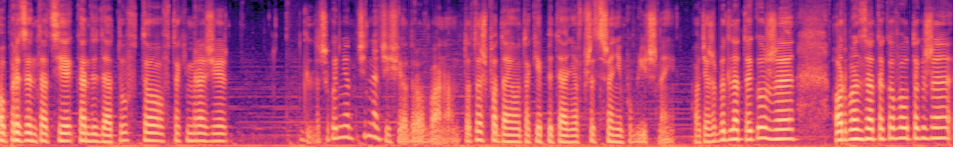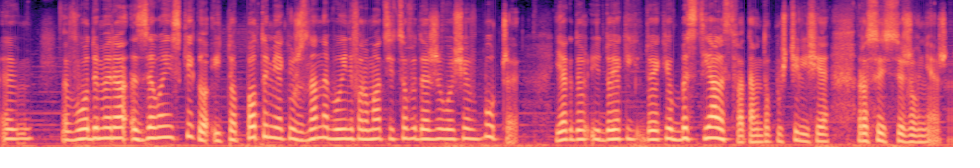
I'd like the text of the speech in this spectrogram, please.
o prezentację kandydatów, to w takim razie dlaczego nie odcinacie się od Orbana? To też padają takie pytania w przestrzeni publicznej. Chociażby dlatego, że Orban zaatakował także Włodymyra Zełańskiego i to po tym, jak już znane były informacje, co wydarzyło się w Buczy jak do, do, jakich, do jakiego bestialstwa tam dopuścili się rosyjscy żołnierze.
